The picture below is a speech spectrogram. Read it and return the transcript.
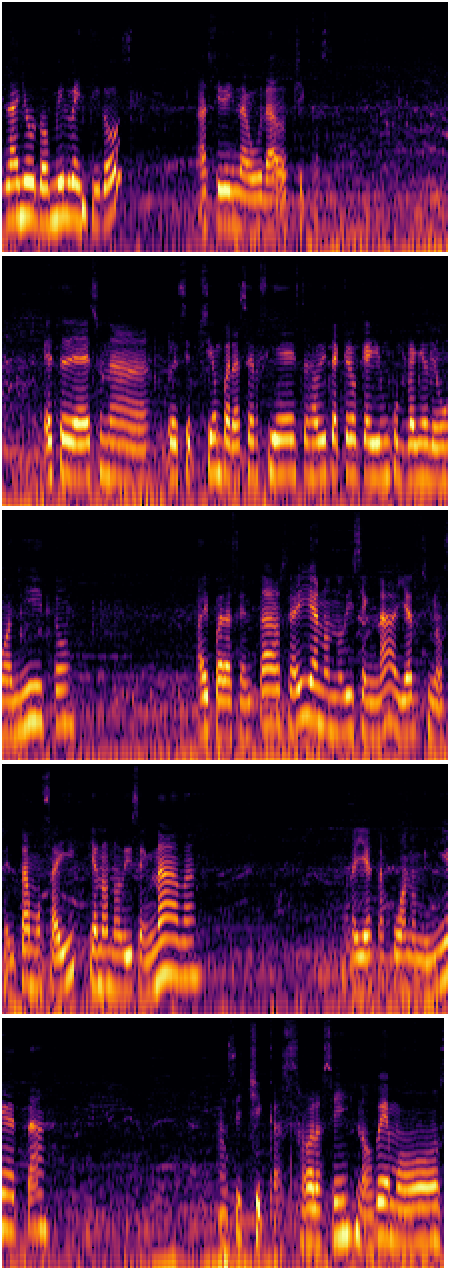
El año 2022 ha sido inaugurado, chicas. Este ya es una recepción para hacer fiestas. Ahorita creo que hay un cumpleaños de un añito. Hay para sentarse. Ahí ya no nos dicen nada. Ya si nos sentamos ahí, ya no nos dicen nada. Allá está jugando mi nieta. Así chicas, ahora sí, nos vemos.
